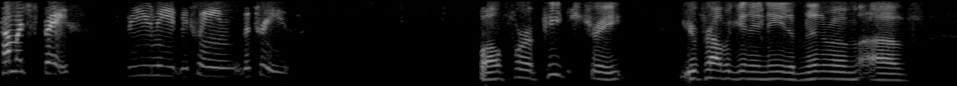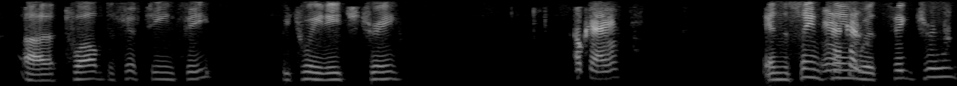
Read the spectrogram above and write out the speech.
how much space do you need between the trees? Well, for a peach tree, you're probably going to need a minimum of uh, 12 to 15 feet between each tree. Okay. And the same Yeah, thing with fig tree.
